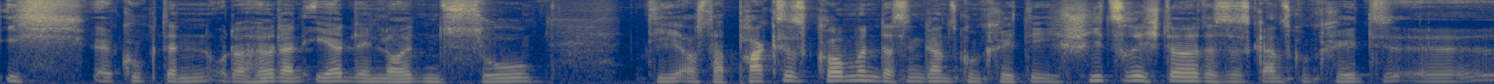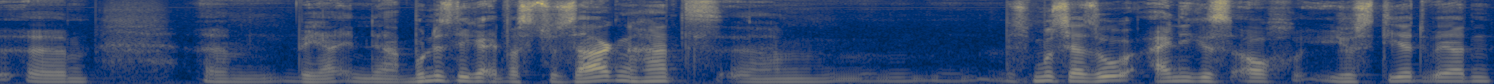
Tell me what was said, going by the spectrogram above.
Ich äh, gucke dann oder höre dann eher den Leuten zu, die aus der Praxis kommen. Das sind ganz konkret die Schiedsrichter. Das ist ganz konkret, äh, ähm, ähm, wer in der Bundesliga etwas zu sagen hat. Ähm, es muss ja so einiges auch justiert werden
